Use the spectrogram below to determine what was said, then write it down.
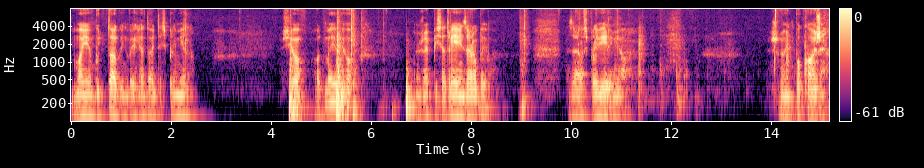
Має бути так він виглядати десь примірно. Все, одмив його. Вже 50 гривень заробив. Зараз перевіримо його. Що він покаже.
